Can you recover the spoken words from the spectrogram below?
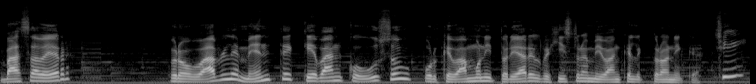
Vas a ver probablemente qué banco uso porque va a monitorear el registro de mi banca electrónica. Sí.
